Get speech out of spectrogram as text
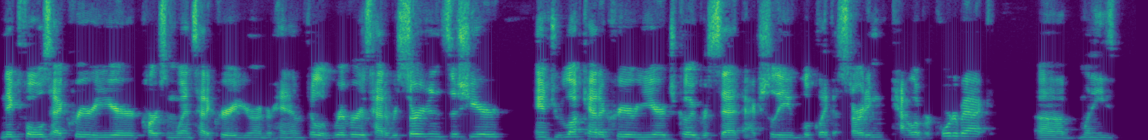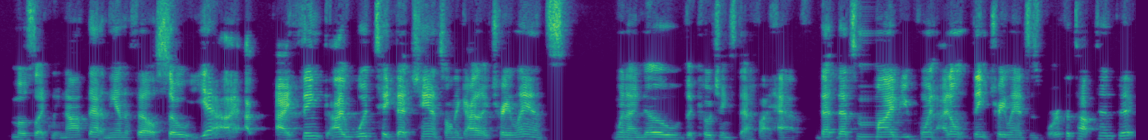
Nick Foles had a career year. Carson Wentz had a career year under him. Philip Rivers had a resurgence this year. Andrew Luck had a career year. Jacoby Brissett actually looked like a starting caliber quarterback uh, when he's most likely not that in the NFL. So yeah, I, I think I would take that chance on a guy like Trey Lance when I know the coaching staff I have. That that's my viewpoint. I don't think Trey Lance is worth a top ten pick,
